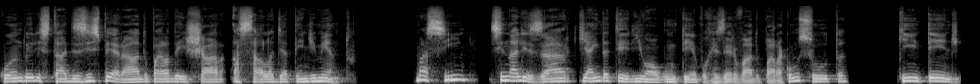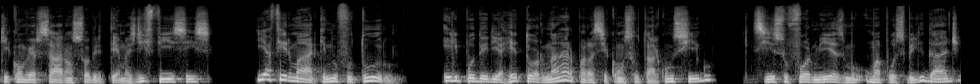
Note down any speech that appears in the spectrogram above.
quando ele está desesperado para deixar a sala de atendimento mas sim sinalizar que ainda teriam algum tempo reservado para a consulta, que entende que conversaram sobre temas difíceis e afirmar que no futuro ele poderia retornar para se consultar consigo, se isso for mesmo uma possibilidade,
